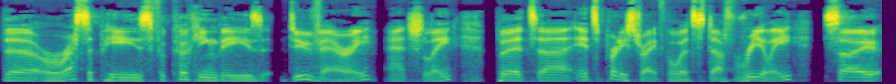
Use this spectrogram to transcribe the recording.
The recipes for cooking these do vary, actually, but uh, it's pretty straightforward stuff, really. So,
